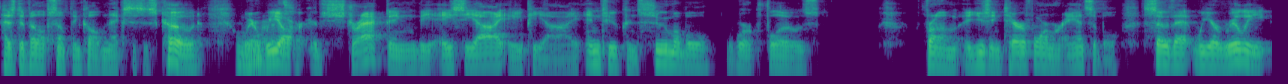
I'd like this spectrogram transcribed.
has developed something called Nexus as Code, where we are abstracting the ACI API into consumable workflows from using Terraform or Ansible so that we are really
